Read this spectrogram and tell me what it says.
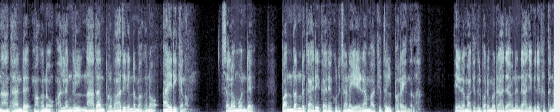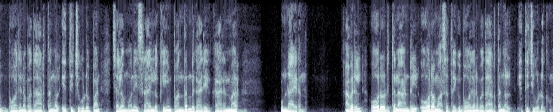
നാഥാന്റെ മകനോ അല്ലെങ്കിൽ നാഥാൻ പ്രവാചകന്റെ മകനോ ആയിരിക്കണം. ശലോമോന്റെ പന്ത്രണ്ട് കാര്യക്കാരെക്കുറിച്ചാണ് ഏഴാം വാക്യത്തിൽ പറയുന്നത്. ഏഴാം വാക്യത്തിൽ പറയുമ്പോൾ രാജാവിനും രാജഗ്രഹത്തിനും ഭോജന പദാർത്ഥങ്ങൾ എത്തിച്ചു കൊടുപ്പാൻ ശലോമോൻ ഇസ്രായേലിലൊക്കെയും പന്ത്രണ്ട് കാര്യക്കാരന്മാർ ഉണ്ടായിരുന്നു. അവരിൽ ഓരോരുത്തൻ ആണ്ടിൽ ഓരോ മാസത്തേക്ക് ഭോജന പദാർത്ഥങ്ങൾ എത്തിച്ചു കൊടുക്കും.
